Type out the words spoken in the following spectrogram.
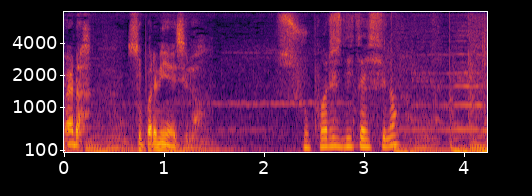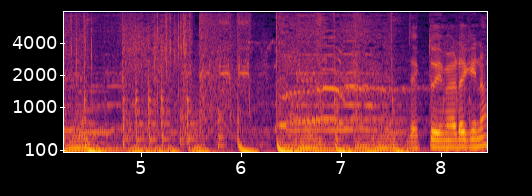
মায়েরা সুপার নিয়ে আইছিল। সুপারিশ দিতে আইছিল? দেখতো এই মেয়েটা কিনা।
